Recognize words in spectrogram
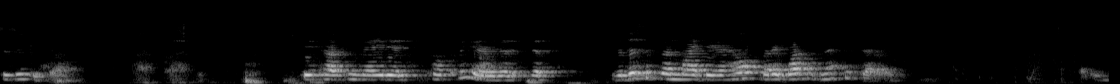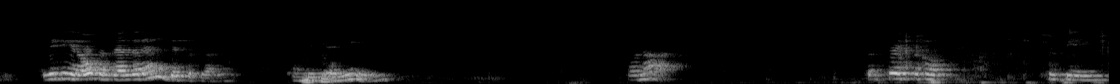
Suzuki film. Because he made it so clear that, that the discipline might be a help, but it wasn't necessary. Leaving it open then that any discipline can be a means or not. But it's very difficult to be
